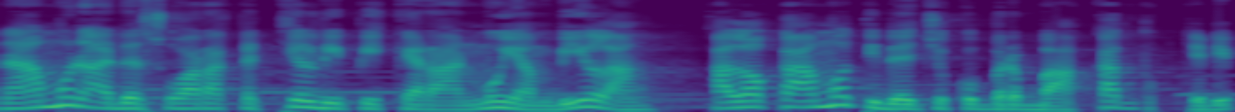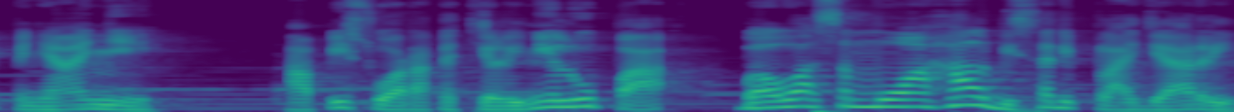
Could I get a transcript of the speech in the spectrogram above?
namun ada suara kecil di pikiranmu yang bilang kalau kamu tidak cukup berbakat untuk jadi penyanyi. Tapi suara kecil ini lupa bahwa semua hal bisa dipelajari.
